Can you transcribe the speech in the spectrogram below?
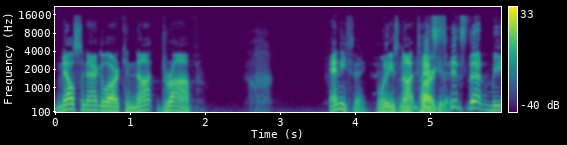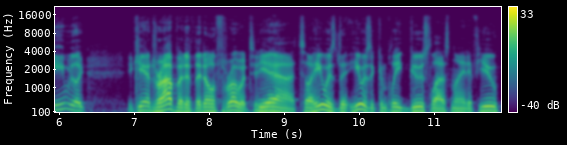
Nelson Agholor cannot drop anything when he's not It's, targeted. it's that meme like you can't drop it if they don't throw it to you. yeah, so he was the he was a complete goose last night. If you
